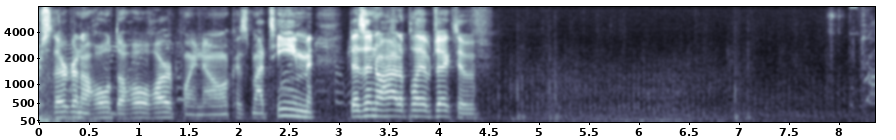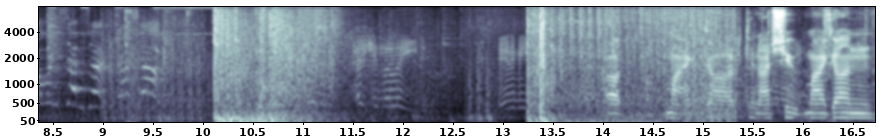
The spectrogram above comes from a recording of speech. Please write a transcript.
course they're gonna hold the whole hard point now, because my team doesn't know how to play objective. Oh my god, can I shoot my gun?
